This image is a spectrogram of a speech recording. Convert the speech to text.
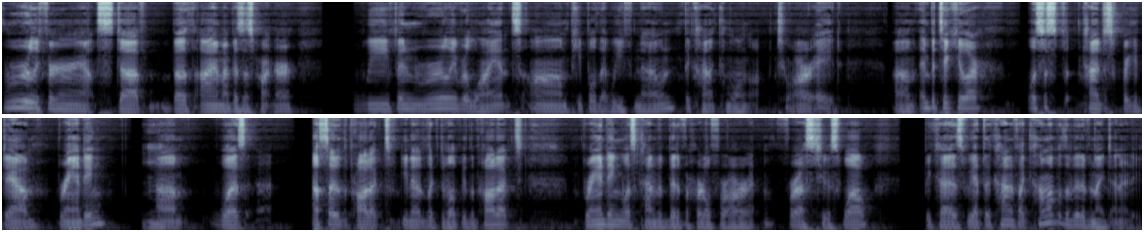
really figuring out stuff. Both I and my business partner, we've been really reliant on people that we've known to kind of come along to our aid. Um, in particular, let's just kind of just break it down. Branding mm. um, was outside of the product, you know, like developing the product. Branding was kind of a bit of a hurdle for our for us too as well, because we had to kind of like come up with a bit of an identity.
